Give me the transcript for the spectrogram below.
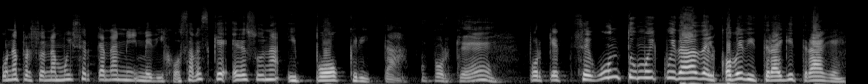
una persona muy cercana a mí me dijo, ¿sabes qué? Eres una hipócrita. ¿Por qué? Porque según tú muy cuidada del COVID y trague y trague.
